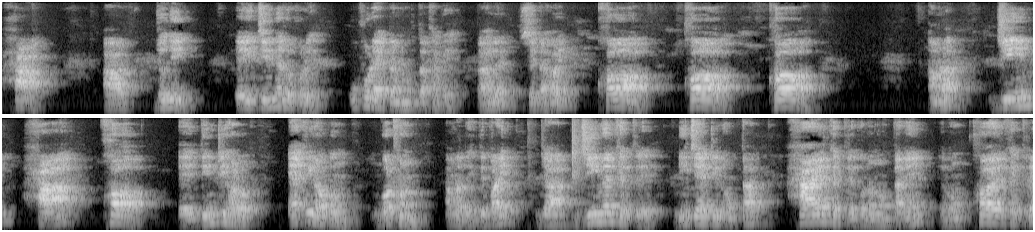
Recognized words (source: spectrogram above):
হা। আর যদি এই চিহ্নের উপরে উপরে একটা নোক্তা থাকে, তাহলে সেটা হয় খ খ খ। আমরা জিম হা, খ, এই তিনটি হরফ একই রকম গঠন আমরা দেখতে পাই, যা জিমের ক্ষেত্রে নিচে একটি নোক্তা, হা এর ক্ষেত্রে কোনো নোক্তা নেই এবং খ এর ক্ষেত্রে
